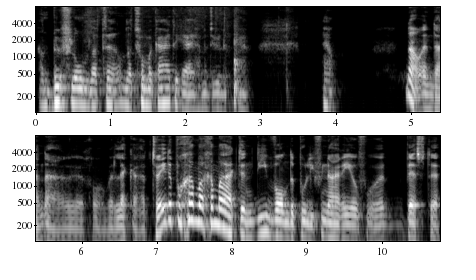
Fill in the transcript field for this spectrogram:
aan het buffelen om dat, om dat voor elkaar te krijgen natuurlijk. Ja. ja. Nou, en daarna eh, gewoon een lekker het tweede programma gemaakt. En die won de Polifinario voor het beste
